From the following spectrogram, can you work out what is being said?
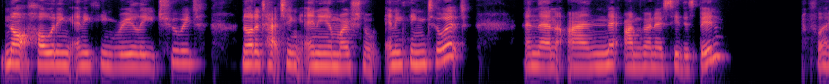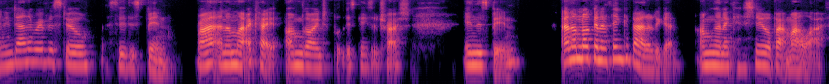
not holding anything really to it, not attaching any emotional anything to it. And then I I'm going to see this bin floating down the river still. I see this bin, right? And I'm like, okay, I'm going to put this piece of trash in this bin and I'm not going to think about it again. I'm going to continue about my life.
